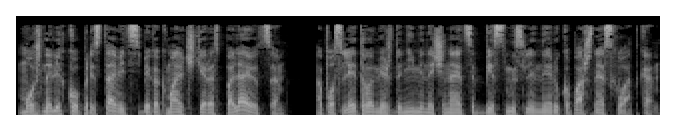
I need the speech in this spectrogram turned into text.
Можно легко представить себе, как мальчики распаляются, а после этого между ними начинается бессмысленная рукопашная схватка.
